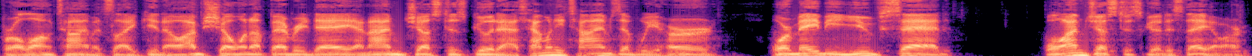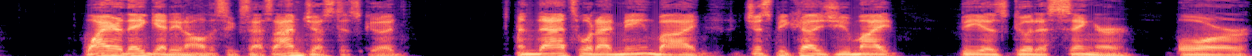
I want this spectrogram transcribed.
for a long time. It's like, you know, I'm showing up every day and I'm just as good as. How many times have we heard, or maybe you've said, well, I'm just as good as they are. Why are they getting all the success? I'm just as good. And that's what I mean by just because you might be as good a singer or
